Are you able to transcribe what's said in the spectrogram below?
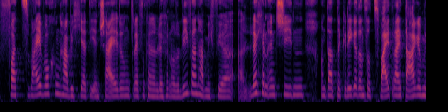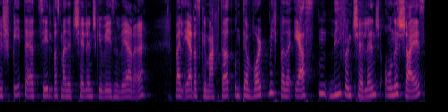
Vor zwei Wochen habe ich ja die Entscheidung treffen können, Löchern oder liefern, habe mich für äh, Löchern entschieden und da hat der Gregor dann so zwei, drei Tage mir später erzählt, was meine Challenge gewesen wäre, weil er das gemacht hat und der wollte mich bei der ersten Liefern-Challenge ohne Scheiß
